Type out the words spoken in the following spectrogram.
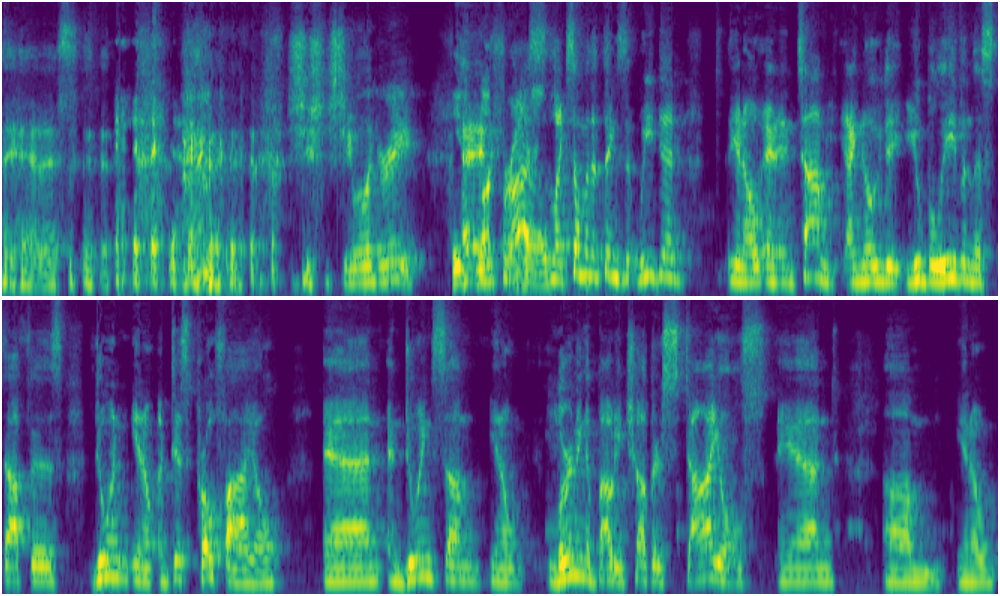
Yeah, she she will agree. And for us, like some of the things that we did you know, and, and Tom, I know that you believe in this stuff is doing, you know, a disc profile and and doing some, you know, learning about each other's styles and um, you know,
